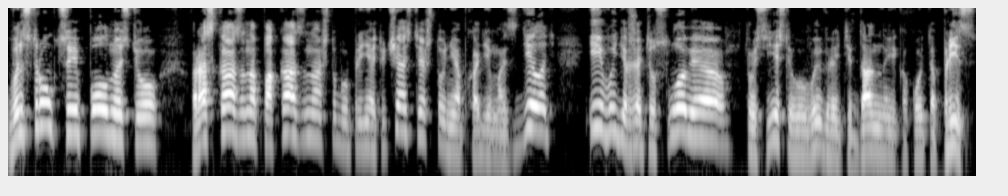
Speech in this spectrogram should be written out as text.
В инструкции полностью рассказано, показано, чтобы принять участие, что необходимо сделать и выдержать условия, то есть если вы выиграете данный какой-то приз.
